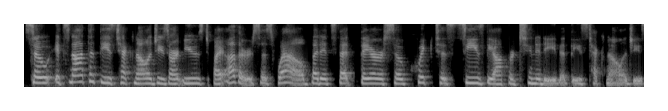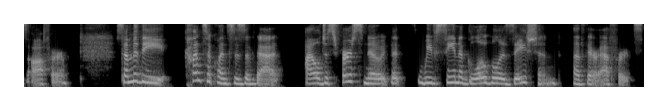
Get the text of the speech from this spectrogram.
So it's not that these technologies aren't used by others as well, but it's that they are so quick to seize the opportunity that these technologies offer. Some of the consequences of that, I'll just first note that we've seen a globalization of their efforts.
